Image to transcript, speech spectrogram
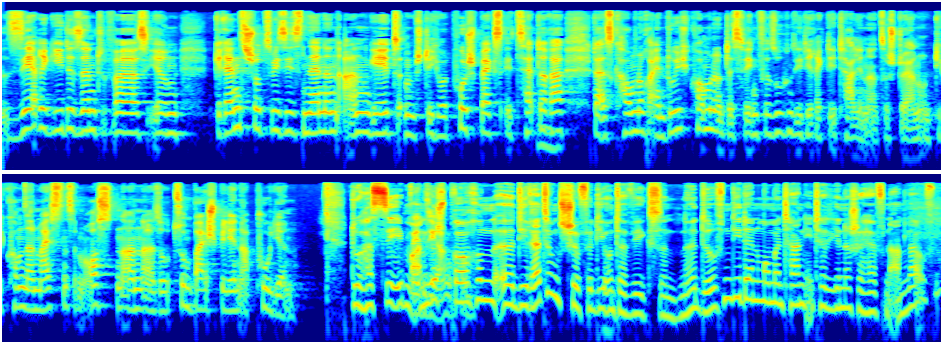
sehr rigide sind, was ihren Grenzschutz, wie sie es nennen, angeht, Stichwort Pushbacks etc. Mhm. Da ist kaum noch ein Durchkommen und deswegen versuchen sie direkt Italien anzusteuern. Und die kommen dann meistens im Osten an, also zum Beispiel in Apulien. Du hast sie eben Wenn angesprochen, sie äh, die Rettungsschiffe, die unterwegs sind. Ne? Dürfen die denn momentan italienische Häfen anlaufen?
